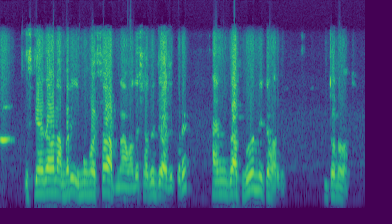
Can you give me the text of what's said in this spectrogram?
স্ক্রিনে দেওয়া নাম্বারে ইমো হোয়াটসঅ্যাপ আপনারা আমাদের সাথে যোগাযোগ করে হ্যান্ড গ্লাভসগুলো নিতে পারবেন। ধন্যবাদ।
